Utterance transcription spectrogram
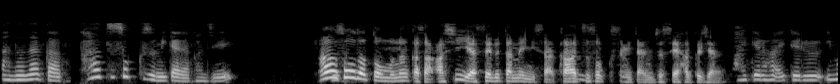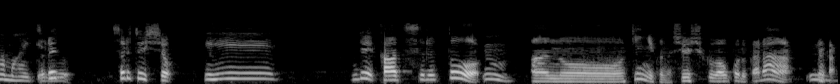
あの、なんか、加圧ソックスみたいな感じ？ああ、そうだと思う。なんかさ、足痩せるためにさ、加圧ソックスみたいな女性履くじゃん。履いてる履いてる。今も履いてる。それと一緒。ええで、加圧すると、うん。あのー筋肉の収縮が起こるから、うんなんか、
